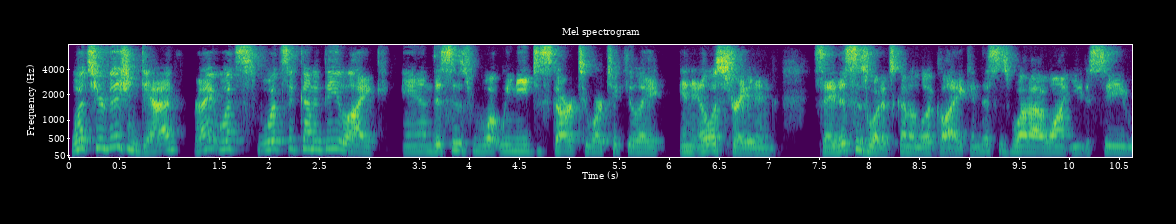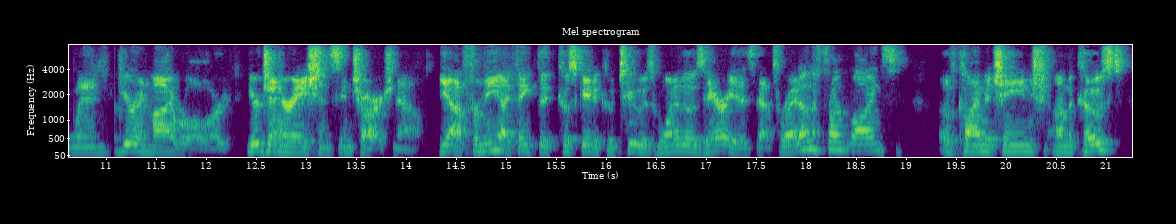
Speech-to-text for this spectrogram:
what's your vision dad? Right? What's what's it going to be like? And this is what we need to start to articulate and illustrate and say this is what it's going to look like and this is what i want you to see when you're in my role or your generation's in charge now. Yeah for me i think that Coskata Coatue is one of those areas that's right on the front lines of climate change on the coast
